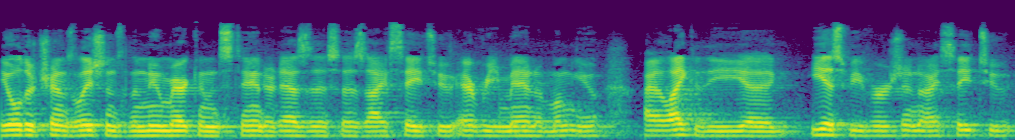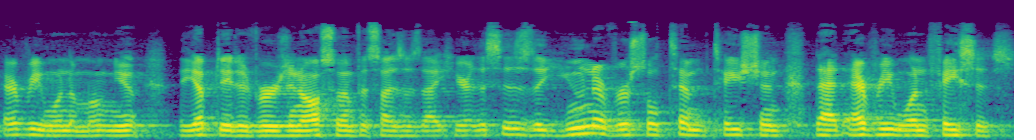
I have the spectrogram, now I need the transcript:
The older translations of the New American Standard as this, as I say to every man among you. I like the uh, ESV version, I say to everyone among you. The updated version also emphasizes that here. This is the universal temptation that everyone faces.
